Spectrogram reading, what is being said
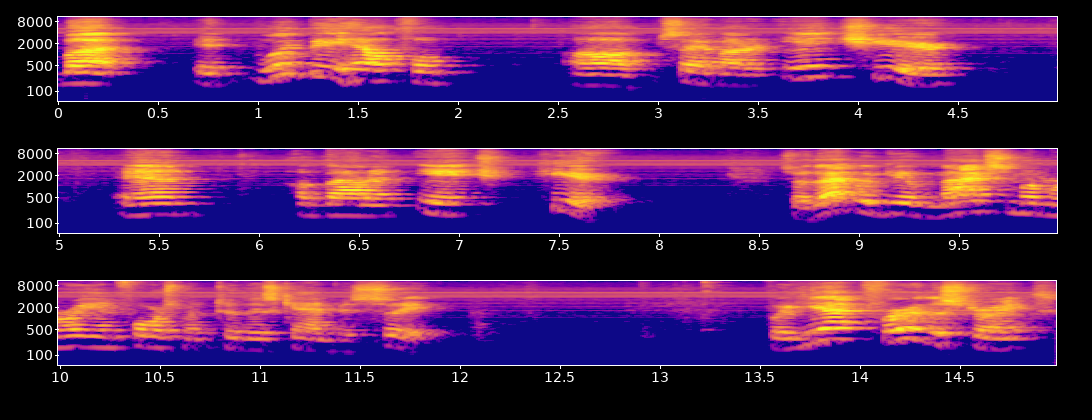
but it would be helpful, uh, say about an inch here and about an inch here. So that would give maximum reinforcement to this canvas seat. For yet further strength,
